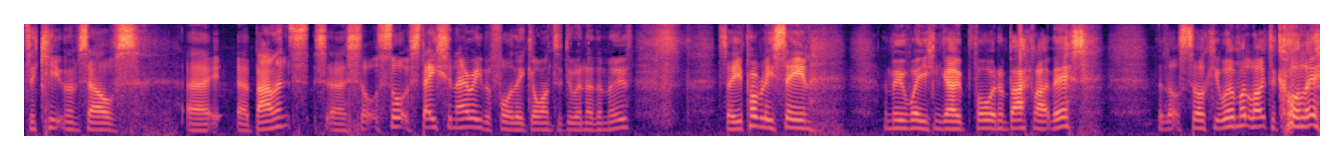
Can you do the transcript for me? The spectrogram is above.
to keep themselves uh, uh, balanced, uh, sort, of, sort of stationary before they go on to do another move. So you've probably seen the move where you can go forward and back like this, the little silky worm I'd like to call it.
